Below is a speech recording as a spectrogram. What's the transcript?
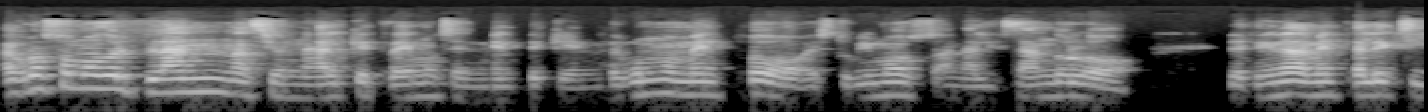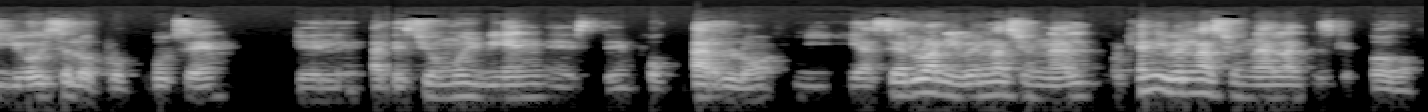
a grosso modo, el plan nacional que traemos en mente, que en algún momento estuvimos analizándolo detenidamente Alex y yo y se lo propuse, que le pareció muy bien este, enfocarlo y, y, hacerlo a nivel nacional. ¿Por qué a nivel nacional antes que todo?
